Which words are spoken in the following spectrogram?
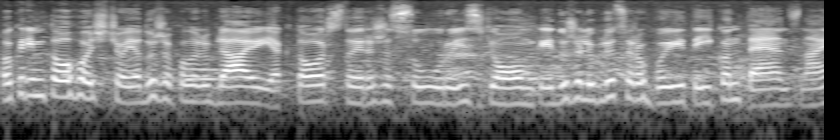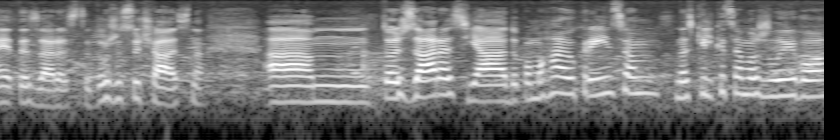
Окрім того, що я дуже полюбляю і акторство, і режисуру, і зйомки, і дуже люблю це робити, і контент. Знаєте, зараз це дуже сучасно. А, м, тож зараз я допомагаю українцям наскільки це можливо.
